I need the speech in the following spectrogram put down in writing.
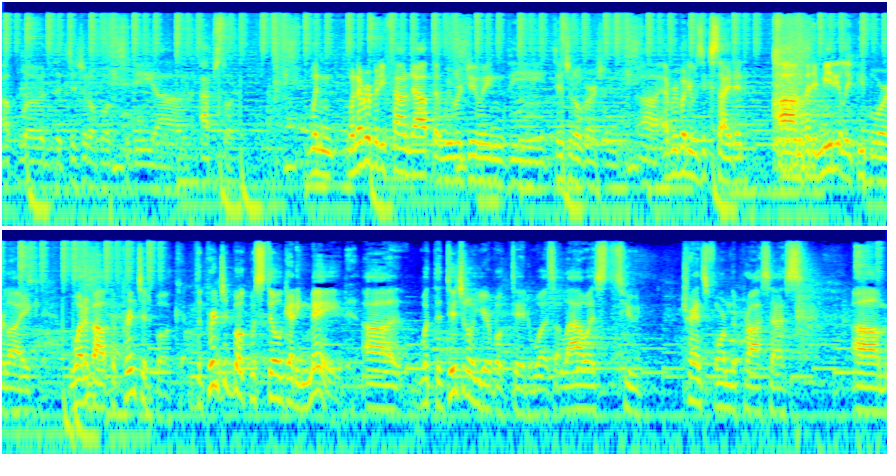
upload the digital book to the uh, App Store. When, when everybody found out that we were doing the digital version, uh, everybody was excited, um, but immediately people were like, what about the printed book? The printed book was still getting made. Uh, what the digital yearbook did was allow us to transform the process um,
